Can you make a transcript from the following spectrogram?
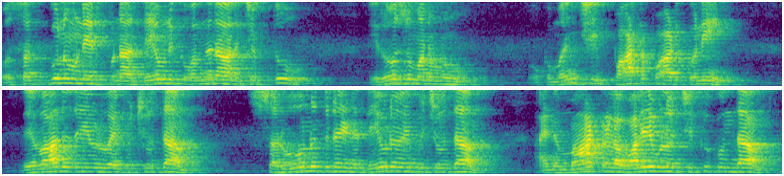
ఓ సద్గుణము నేర్పిన దేవునికి వందనాలు చెప్తూ ఈరోజు మనము ఒక మంచి పాట పాడుకొని దేవాది దేవుడి వైపు చూద్దాం. సర్వోన్నతుడైన దేవుడి వైపు చూద్దాం. ఆయన మాటల వలయంలో చిక్కుకుందాం.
